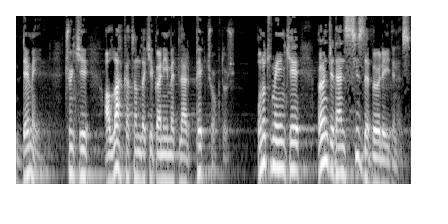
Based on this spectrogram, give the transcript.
demeyin. Çünkü Allah katındaki ganimetler pek çoktur. Unutmayın ki önceden siz de böyleydiniz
